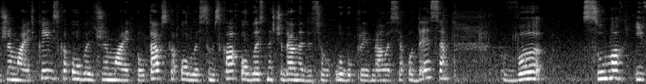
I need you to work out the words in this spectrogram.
вже мають Київська область, вже мають Полтавська область, Сумська область. Нещодавно до цього клубу приєдналася Одеса. В Сумах і в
